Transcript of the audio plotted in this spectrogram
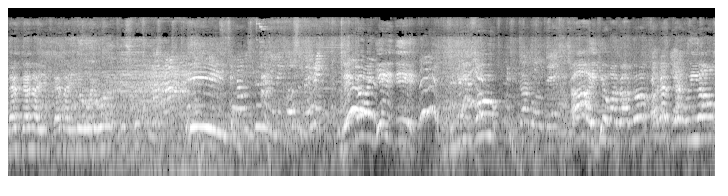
That's that's how you that's how you know what it was? Uh-huh. Eee. And I was really, really close to the hit. Then go and get it then. Did you get food? Gargoyle did. Oh, he killed my gargoyle. Oh, that's, that's what he on?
